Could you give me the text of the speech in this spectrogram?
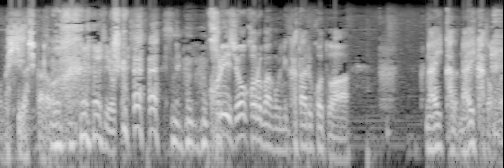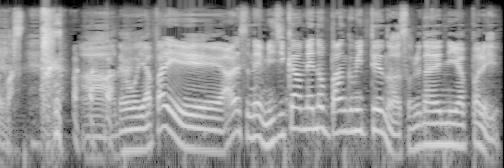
この引き出しからは。これ以上この番組に語ることは、ないか、ないかと思います。ああ、でもやっぱり、あれですね、短めの番組っていうのはそれなりにやっぱり、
